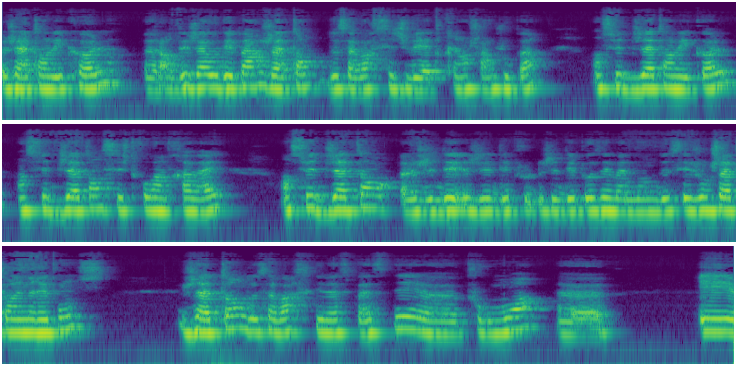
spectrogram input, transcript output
j'attends l'école. Alors déjà au départ, j'attends de savoir si je vais être pris en charge ou pas. Ensuite, j'attends l'école. Ensuite, j'attends si je trouve un travail. Ensuite, j'attends, euh, j'ai déposé ma demande de séjour, j'attends une réponse. J'attends de savoir ce qui va se passer euh, pour moi. Euh, et,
